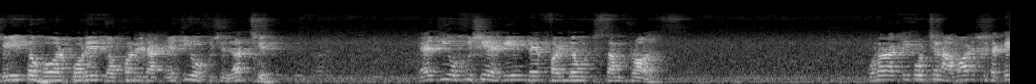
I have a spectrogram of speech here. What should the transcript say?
গৃহীত হওয়ার পরে যখন এটা এজি অফিসে যাচ্ছে এজি অফিসে again they find out some flaws ওনারা কি করছেন, আবার সেটাকে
